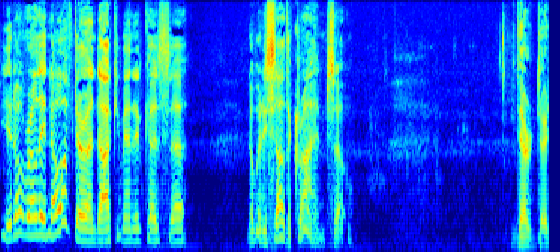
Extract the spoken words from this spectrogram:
you don't really know if they're undocumented because uh, nobody saw the crime. So they're, they're,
